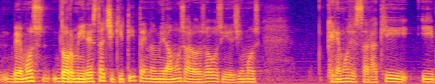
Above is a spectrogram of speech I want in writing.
vemos dormir esta chiquitita y nos miramos a los ojos y decimos, queremos estar aquí y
